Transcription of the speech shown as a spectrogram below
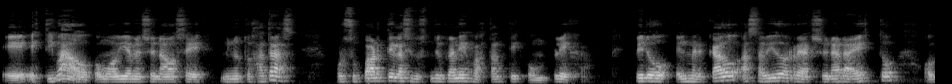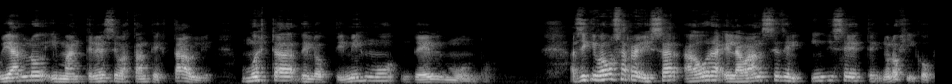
eh, estimado, como había mencionado hace minutos atrás. Por su parte, la situación de Ucrania es bastante compleja, pero el mercado ha sabido reaccionar a esto, obviarlo y mantenerse bastante estable, muestra del optimismo del mundo. Así que vamos a revisar ahora el avance del índice tecnológico,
